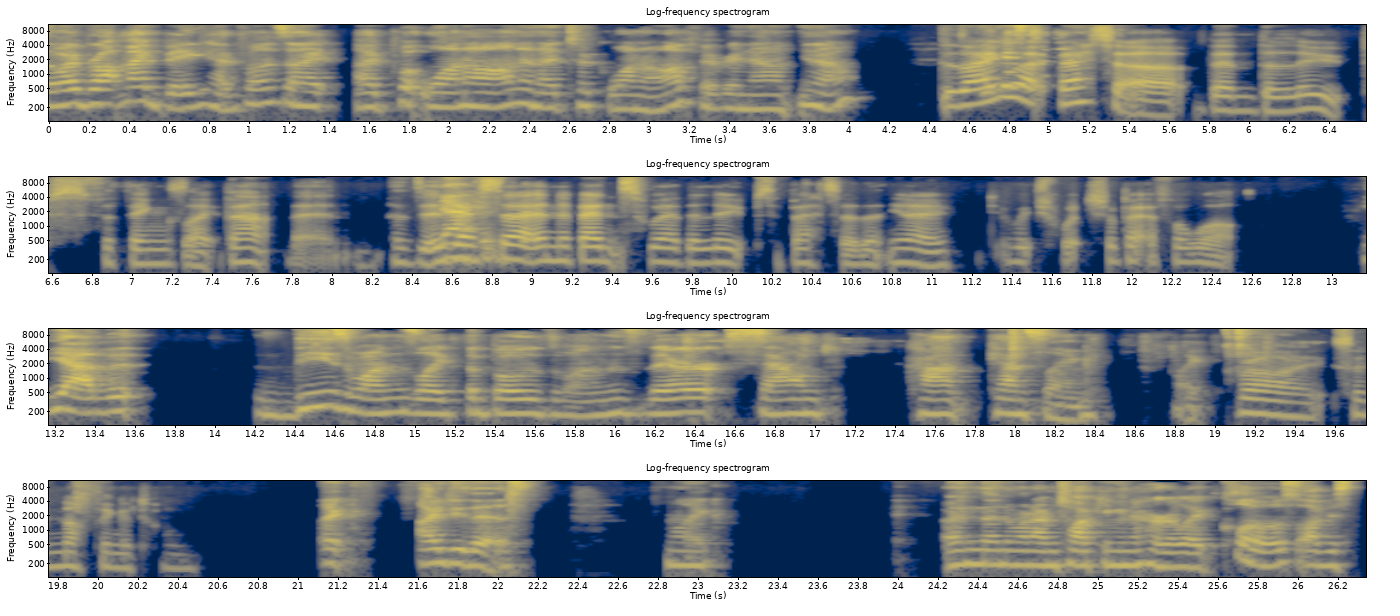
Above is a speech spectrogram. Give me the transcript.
So I brought my big headphones and I, I put one on and I took one off every now, you know. Do they work better than the loops for things like that then? Is, is Yeah, there certain events where the loops are better than, you know, which which are better for what? Yeah, the these ones, like the Bose ones, they're sound can canceling. Like Right. So nothing at all. like I do this. I'm like, and then when I'm talking to her like close, obviously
